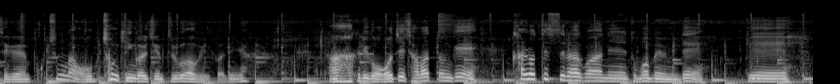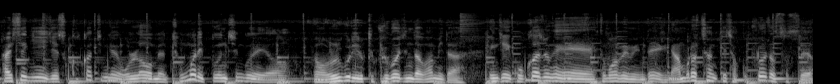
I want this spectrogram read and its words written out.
지금 폭충망 엄청 긴 걸 지금 들고 가고 있거든요. 아, 그리고 어제 잡았던 게 칼로테스라고 하는 도마뱀인데 이게 발색이 이제 수컷 같은 경우에 올라오면 정말 이쁜 친구예요. 어, 얼굴이 이렇게 붉어진다고 합니다. 굉장히 고가종의 도마뱀인데 아무렇지 않게 자꾸 풀어줬었어요.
